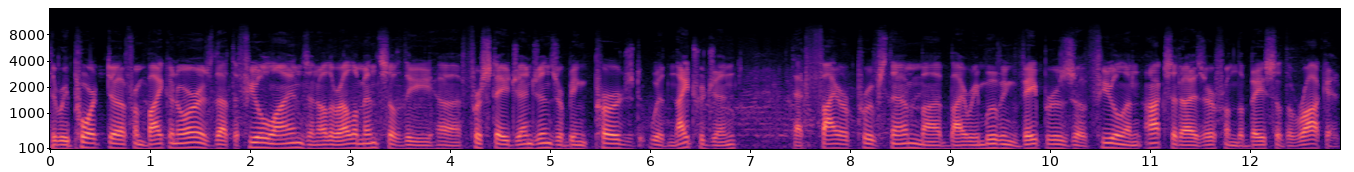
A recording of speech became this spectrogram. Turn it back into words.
The report uh, from Baikonur is that the fuel lines and other elements of the uh, first stage engines are being purged with nitrogen that fireproofs them uh, by removing vapors of fuel and oxidizer from the base of the rocket.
